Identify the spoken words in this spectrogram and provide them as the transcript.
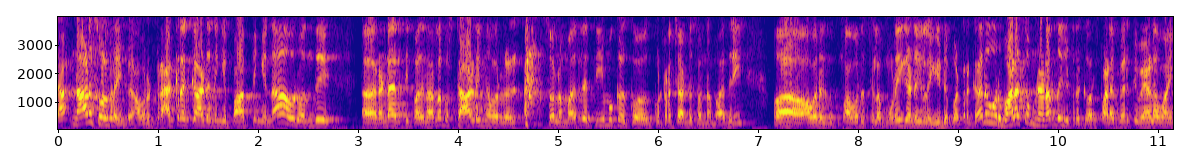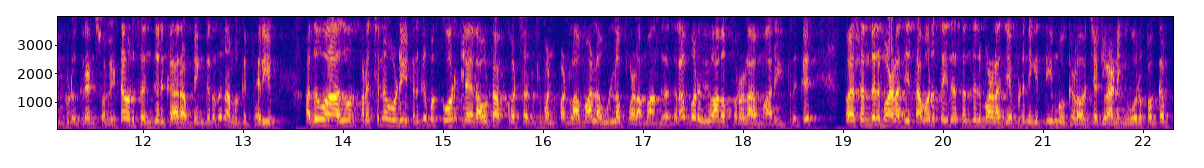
நான் நானும் சொல்றேன் இப்ப அவர் ட்ராக் ரெக்கார்டு நீங்க பாத்தீங்கன்னா அவர் வந்து ரெண்டாயிரத்தி பதினாறுல இப்ப ஸ்டாலின் அவர்கள் சொன்ன மாதிரி திமுக குற்றச்சாட்டு சொன்ன மாதிரி அவருக்கு அவர் சில முறைகேடுகளை ஈடுபட்டிருக்காரு. ஒரு வழக்கம் நடந்துகிட்டு இருக்கு. அவர் பல பேருக்கு வேலை வாங்கி கொடுக்குறேன்னு சொல்லிட்டு அவர் செஞ்சிருக்காரு அப்படிங்கிறது நமக்கு தெரியும். அது அது ஒரு பிரச்சனை ஓடிட்டு இருக்கு. இப்ப கோர்ட்ல அவுட் ஆஃப் கோர்ட் செட்டில்மெண்ட் பண்ணலாமா இல்ல உள்ள போலாமாங்கிறதுலாம் ஒரு விவாத பொருளாக மாறிட்டு இருக்கு. இப்ப செந்தில் பாலாஜி தவறு செய்த செந்தில் பாலாஜி எப்படி நீங்க திமுக வச்சுக்கலாம்? நீங்க ஒரு பக்கம்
